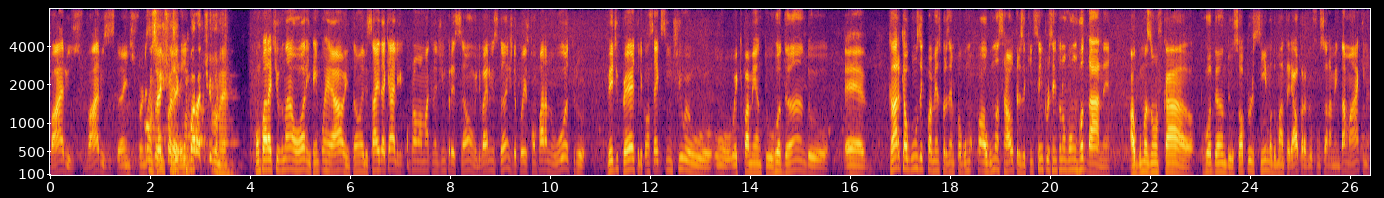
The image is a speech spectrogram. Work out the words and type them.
vários, vários stands. Consegue fazer diferentes. comparativo, né? Comparativo na hora, em tempo real. Então ele sai daqui, ah, ele quer comprar uma máquina de impressão, ele vai no stand, depois compara no outro vê de perto, ele consegue sentir o, o, o equipamento rodando. É, claro que alguns equipamentos, por exemplo, alguma, algumas routers aqui, 100% não vão rodar, né? Algumas vão ficar rodando só por cima do material para ver o funcionamento da máquina,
